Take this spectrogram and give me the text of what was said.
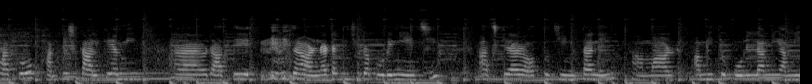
থাকো। ভাগ্যিস কালকে আমি রাতে রান্নাটা কিছুটা করে নিয়েছি। আজকে আর অত চিন্তা নেই। আমার, আমি তো বললামই, আমি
